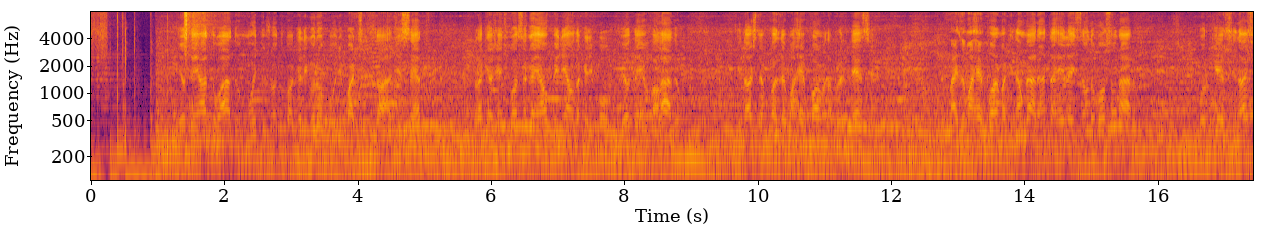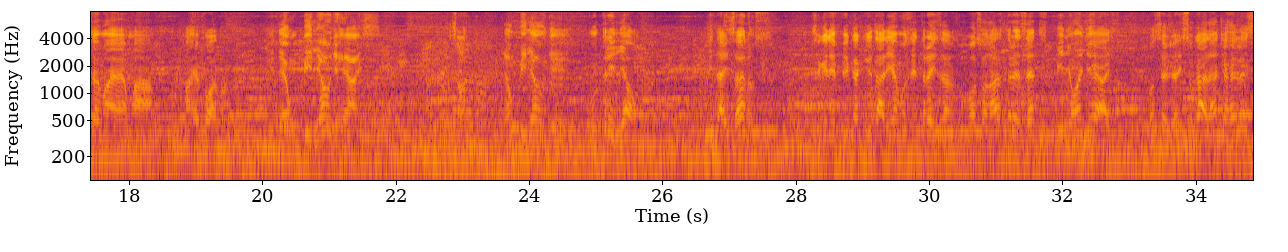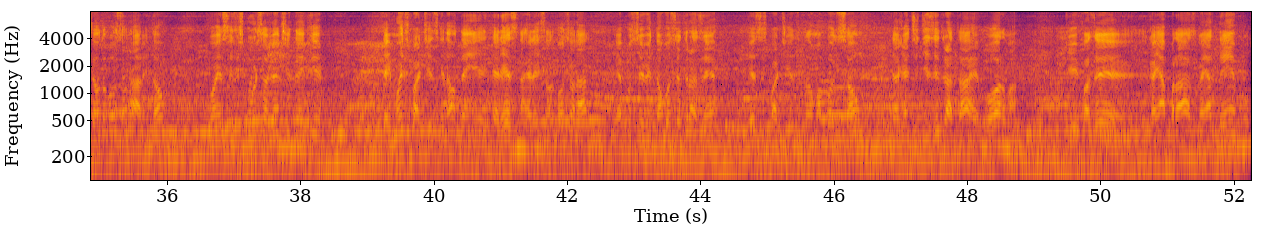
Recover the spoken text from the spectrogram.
Eu tenho atuado muito junto com aquele grupo de partidos lá de centro para que a gente possa ganhar a opinião daquele povo. Eu tenho falado que nós temos que fazer uma reforma da Previdência, mas uma reforma que não garanta a reeleição do Bolsonaro. Porque se nós temos uma, uma, uma reforma que dê um bilhão de reais, só? Dê um bilhão de. um trilhão em 10 anos, significa que daríamos em três anos para o Bolsonaro 300 bilhões de reais. Ou seja, isso garante a reeleição do Bolsonaro. Então, com esse discurso a gente tem que. Tem muitos partidos que não têm interesse na reeleição do Bolsonaro. É possível então você trazer esses partidos para uma posição de a gente desidratar a reforma, de fazer ganhar prazo, ganhar tempo.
